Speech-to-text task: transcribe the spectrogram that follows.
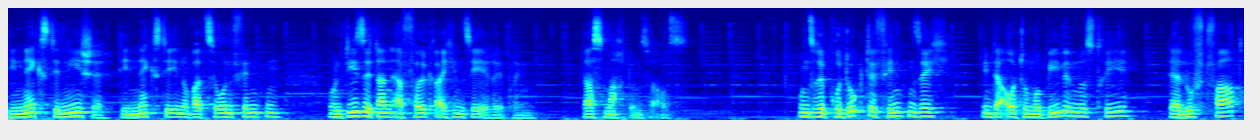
die nächste Nische, die nächste Innovation finden und diese dann erfolgreich in Serie bringen. Das macht uns aus. Unsere Produkte finden sich in der Automobilindustrie, der Luftfahrt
